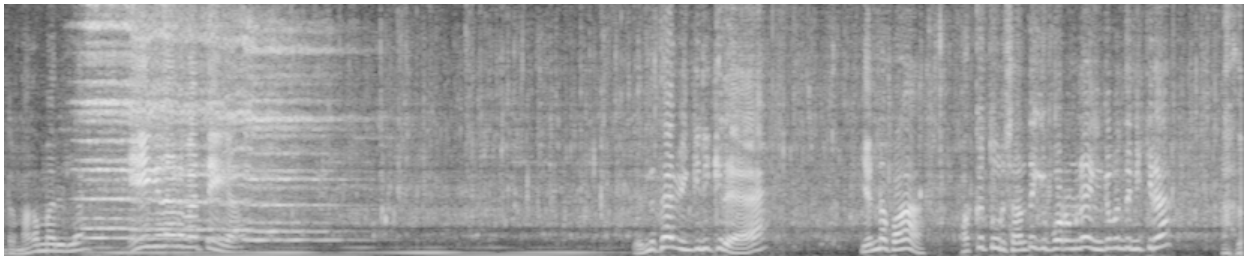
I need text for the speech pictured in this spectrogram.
என்ற மகன் மாதிரி இல்ல? நீங்க தானே பாத்தீங்க என்ன சார் இங்க நிக்கிற? என்னப்பா பக்கத்து ஊர் சந்தைக்கு போறோம்னா இங்க வந்து நிக்கிற? அது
